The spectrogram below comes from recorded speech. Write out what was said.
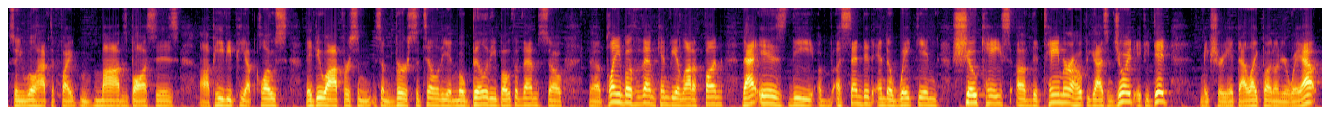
so you will have to fight mobs, bosses, uh, PvP up close. They do offer some, some versatility and mobility, both of them, so uh, playing both of them can be a lot of fun. That is the Ascended and Awakened showcase of the Tamer. I hope you guys enjoyed. If you did, make sure you hit that like button on your way out.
